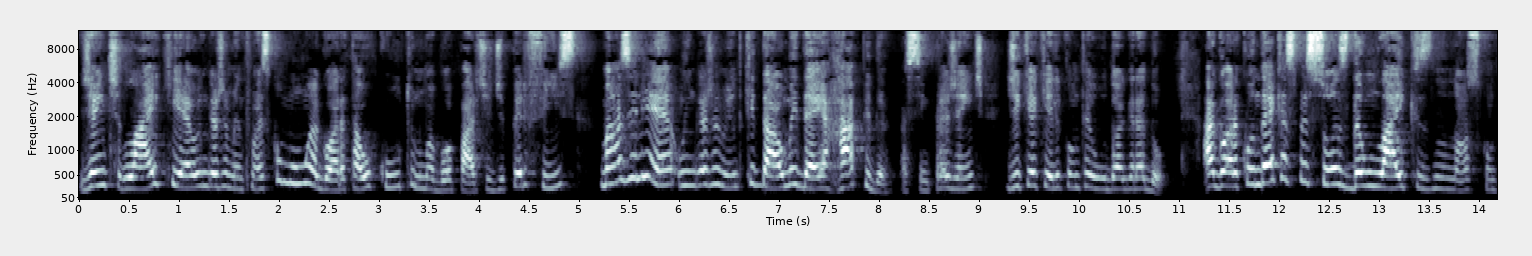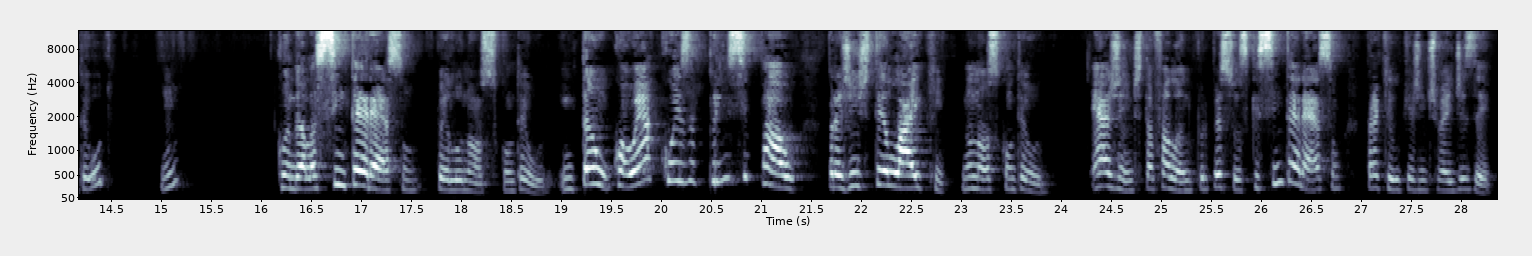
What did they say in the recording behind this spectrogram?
gente, like é o engajamento mais comum, agora está oculto numa boa parte de perfis, mas ele é um engajamento que dá uma ideia rápida, assim, pra gente, de que aquele conteúdo agradou. Agora, quando é que as pessoas dão likes no nosso conteúdo? Hum? Quando elas se interessam pelo nosso conteúdo. Então, qual é a coisa principal para a gente ter like no nosso conteúdo? É a gente estar tá falando por pessoas que se interessam para aquilo que a gente vai dizer.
